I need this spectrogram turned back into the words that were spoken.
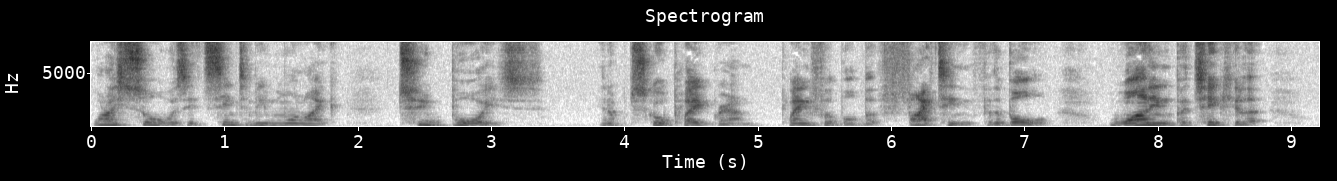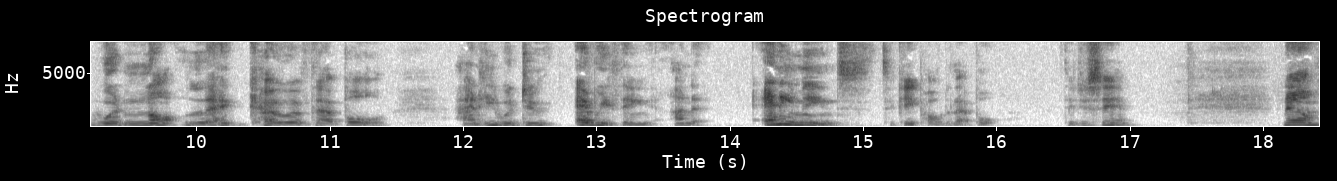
what I saw was it seemed to be more like two boys in a school playground playing football but fighting for the ball. One in particular would not let go of that ball and he would do everything under any means to keep hold of that ball. Did you see it? Now,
